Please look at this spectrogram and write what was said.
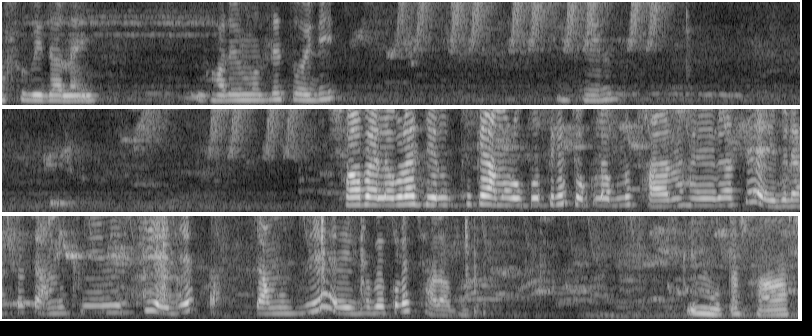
অসুবিধা নেই। ঘরের মধ্যে তৈরি জেল। সব অ্যালোভেরা জেল থেকে আমার উপর থেকে চোখলাগুলো ছাড়ানো হয়ে গেছে। এবার একটা চামচ নিয়ে নিচ্ছি, এই যে চামচ দিয়ে এইভাবে করে ছাড়াবো। কি মোটা শ্বাস।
